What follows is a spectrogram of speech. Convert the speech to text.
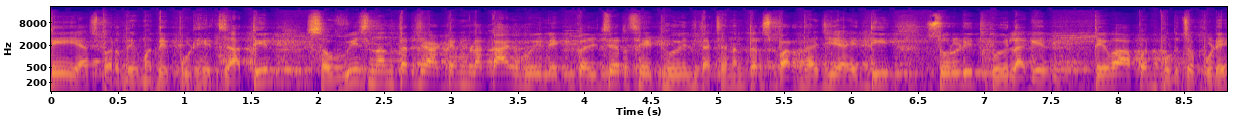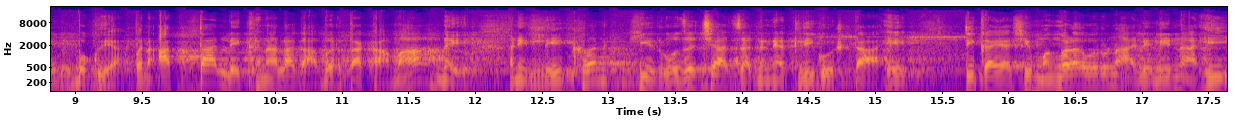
ते या स्पर्धेमध्ये पुढे जातील. सव्वीस नंतरच्या अटेम्प्टला काय होईल एक कल्चर सेट होईल त्याच्यानंतर स्पर्धा जी आहे ती सुरळीत होऊ लागेल. तेव्हा आपण पुढचं पुढे बघूया. पण आत्ता लेखनाला घाबरता कामा नये. आणि लेखन ही रोजच्या जगण्यातली गोष्ट आहे. ती काही अशी मंगळावरून आलेली नाही.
